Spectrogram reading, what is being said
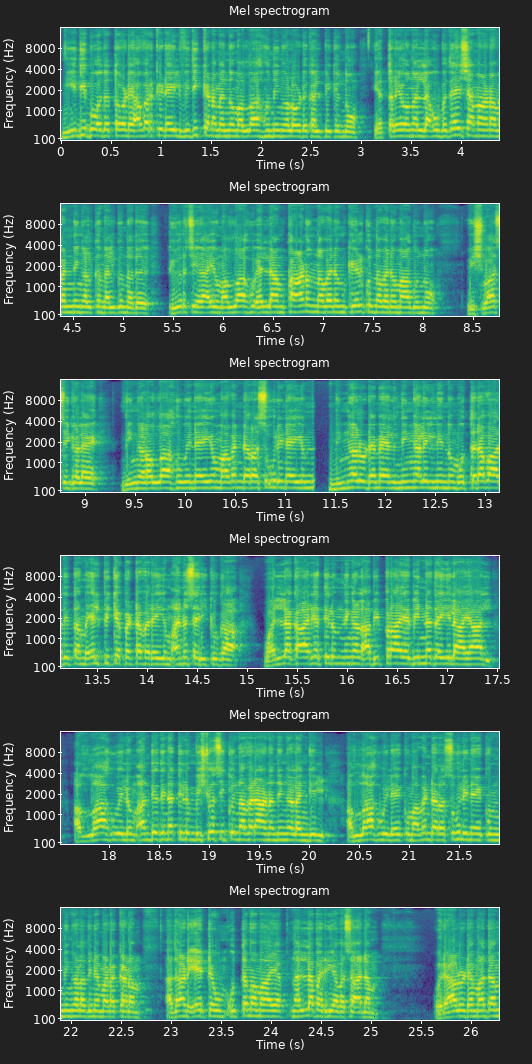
നീതിബോധത്തോടെ അവർക്കിടയിൽ വിധിക്കണമെന്നും അള്ളാഹു നിങ്ങളോട് കൽപ്പിക്കുന്നു. എത്രയോ നല്ല ഉപദേശമാണ് അവൻ നിങ്ങൾക്ക് നൽകുന്നത്. തീർച്ചയായും അള്ളാഹു എല്ലാം കാണുന്നവനും കേൾക്കുന്നവനുമാകുന്നു. വിശ്വാസികളെ നിങ്ങൾ അള്ളാഹുവിനെയും അവന്റെ റസൂലിനെയും നിങ്ങളുടെ മേൽ നിങ്ങളിൽ നിന്നും ഉത്തരവാദിത്തം ഏൽപ്പിക്കപ്പെട്ടവരെയും അനുസരിക്കുക. വല്ല കാര്യത്തിലും നിങ്ങൾ അഭിപ്രായ ഭിന്നതയിലായാൽ അള്ളാഹുവിലും അന്ത്യദിനത്തിലും വിശ്വസിക്കുന്നവരാണ് നിങ്ങളെങ്കിൽ അള്ളാഹുവിലേക്കും അവന്റെ റസൂലിനേക്കും നിങ്ങൾ അതിനെ മടക്കണം. അതാണ് ഏറ്റവും ഉത്തമമായ നല്ല പര്യവസാനം. ഒരാളുടെ മതം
